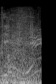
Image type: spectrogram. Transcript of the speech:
Get!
